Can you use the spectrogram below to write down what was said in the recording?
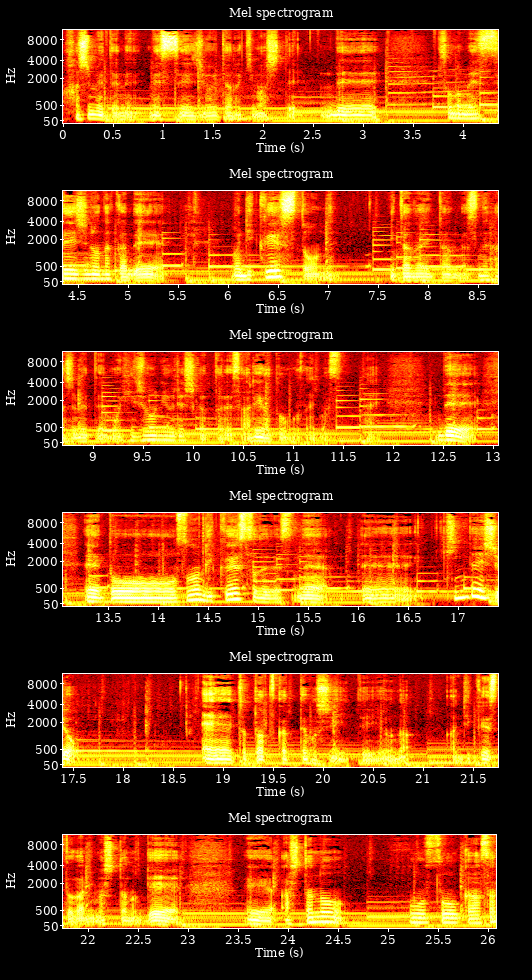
初めてねメッセージをいただきまして。でそのメッセージの中で、まあ、リクエストをねいただいたんですね。初めてもう非常に嬉しかったです。ありがとうございます、はい、で、えーと、そのリクエストでですね、えー、近代史を、えー、ちょっと扱ってほしいというようなリクエストがありましたので、えー、明日の放送か明後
